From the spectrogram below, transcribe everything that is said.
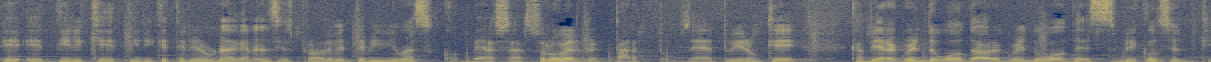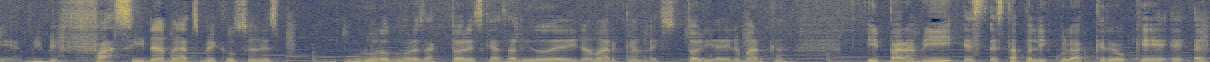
eh, eh, tiene, que, tiene que tener unas ganancias probablemente mínimas con solo el reparto. O sea, tuvieron que cambiar a Grindelwald, ahora Grindelwald es Mickelson, que a mí me fascina. Matt Mickelson es uno de los mejores actores que ha salido de Dinamarca en la historia de Dinamarca. Y para mí, esta película creo que. Eh,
